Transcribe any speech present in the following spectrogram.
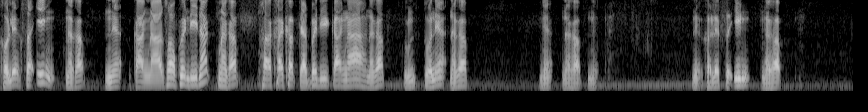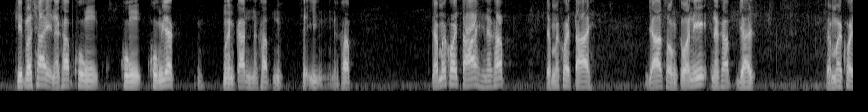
เขาเรียกสะอิ่งนะครับ เนี่ยกลางนาชอบขึ้นดีนักนะครับ ถ้าใครครับจัดไปดีกลางนานะครับ ตัวตัวเนี้ยนะครับเนี่ยนะครับเนี่ยเนี่ยเขาเรียกสอิงนะครับคิดว่าใช่นะครับ คงคงคงเรียกเหมือนกันนะครับสอิงนะครับ จะไม่ค่อยตายนะครับ จะไม่ค่อยตาย ยาสองตัวนี้นะครับยาจะไม่ค่อย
